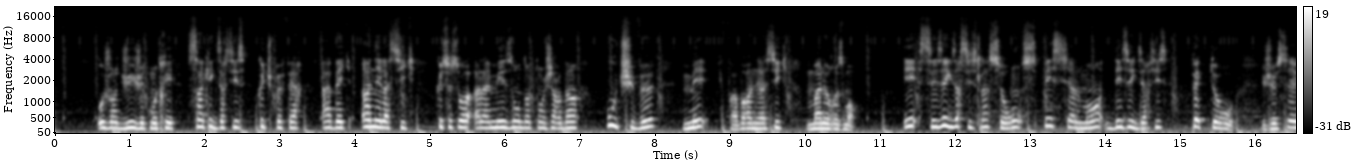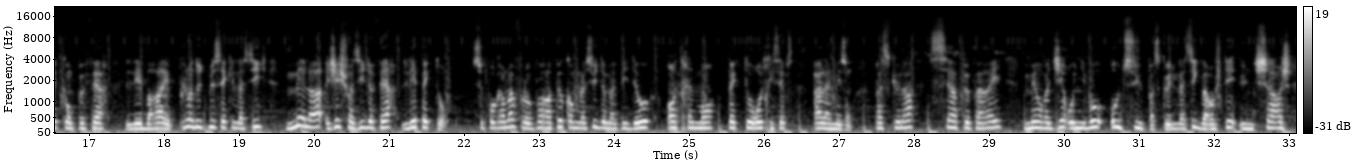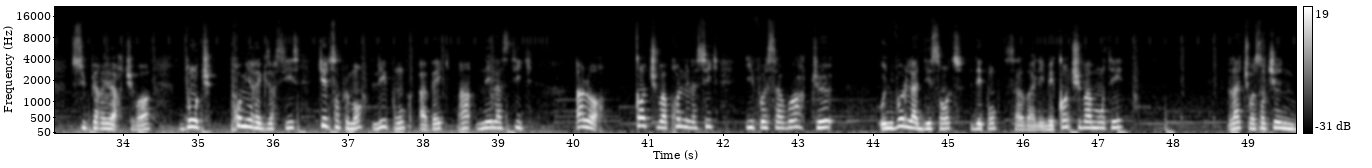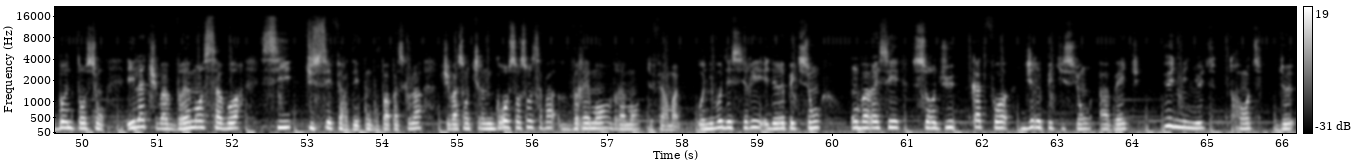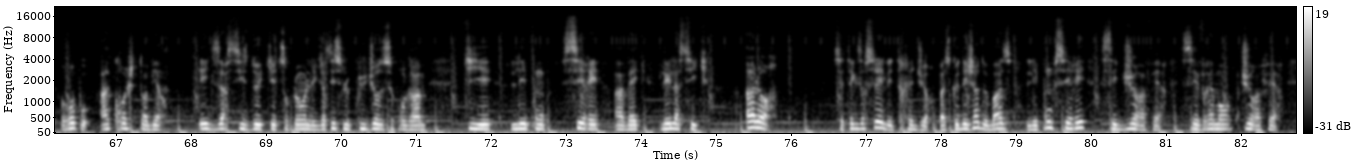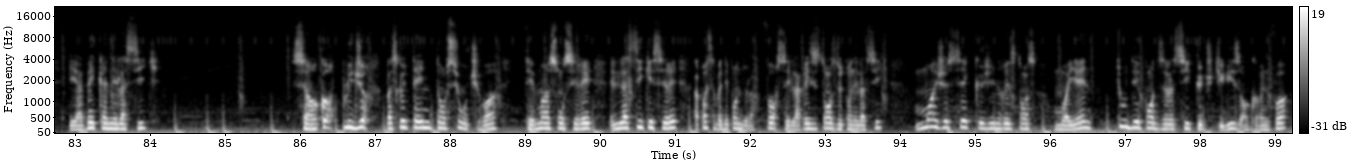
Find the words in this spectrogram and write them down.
Aujourd'hui, je vais te montrer 5 exercices que tu peux faire avec un élastique, que ce soit à la maison, dans ton jardin, où tu veux, mais il faut avoir un élastique malheureusement. Et ces exercices-là seront spécialement des exercices pectoraux. Je sais qu'on peut faire les bras et plein d'autres muscles élastiques, mais là, j'ai choisi de faire les pectoraux. Ce programme-là, faut le voir un peu comme la suite de ma vidéo entraînement pectoraux triceps à la maison. Parce que là, c'est un peu pareil, mais on va dire au niveau au-dessus. Parce que l'élastique va rajouter une charge supérieure, tu vois. Donc, premier exercice qui est tout simplement les pompes avec un élastique. Alors, quand tu vas prendre l'élastique, il faut savoir que au niveau de la descente des pompes, ça va aller. Mais quand tu vas monter, là tu vas sentir une bonne tension. Et là tu vas vraiment savoir si tu sais faire des pompes ou pas. Parce que là, tu vas sentir une grosse tension et ça va vraiment, vraiment te faire mal. Au niveau des séries et des répétitions, on va rester sur du 4 fois 10 répétitions avec 1 minute 30 de repos. Accroche-toi bien exercice 2 qui est tout simplement l'exercice le plus dur de ce programme qui est les pompes serrées avec l'élastique. Alors, cet exercice il est très dur parce que déjà de base, les pompes serrées, c'est dur à faire. C'est vraiment dur à faire. Et avec un élastique, c'est encore plus dur parce que tu as une tension, tu vois. Tes mains sont serrées, l'élastique est serré. Après, ça va dépendre de la force et de la résistance de ton élastique. Moi, je sais que j'ai une résistance moyenne. Tout dépend des élastiques que tu utilises, encore une fois.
